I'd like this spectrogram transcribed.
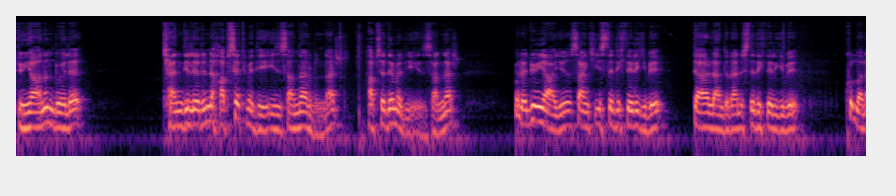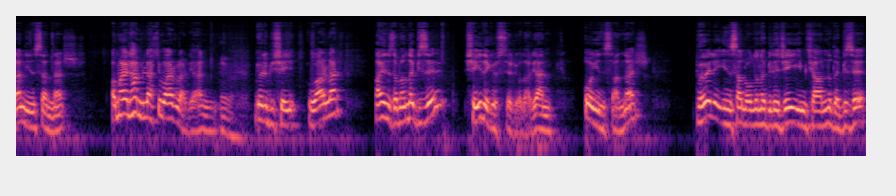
dünyanın böyle kendilerini hapsetmediği insanlar bunlar. Hapsedemediği insanlar. böyle dünyayı sanki istedikleri gibi değerlendiren, istedikleri gibi kullanan insanlar. Ama elhamdülillah ki varlar yani. Eyvallah. Böyle bir şey varlar. Aynı zamanda bize şeyi de gösteriyorlar. Yani o insanlar böyle insan olunabileceği imkanını da bize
